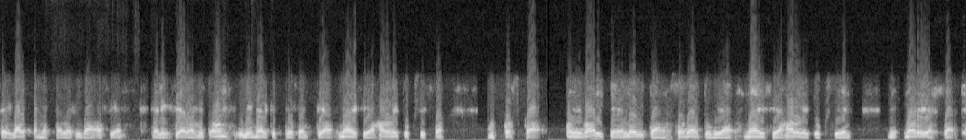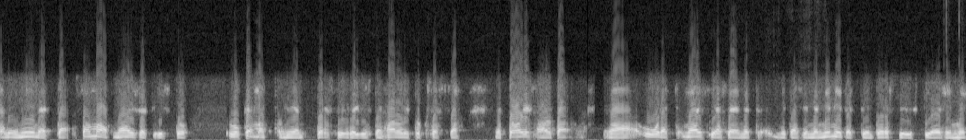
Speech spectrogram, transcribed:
se ei välttämättä ole hyvä asia. Eli siellä nyt on yli 40 prosenttia naisia hallituksissa, mutta koska oli vaikea löytää soveltuvia naisia hallituksiin, Norjassa kävi niin, että samat naiset istu lukemattomien pörssiyritysten hallituksessa – ja toisaalta nämä uudet naisjäsenet, mitä sinne nimitettiin pörssiyhtiöihin, niin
